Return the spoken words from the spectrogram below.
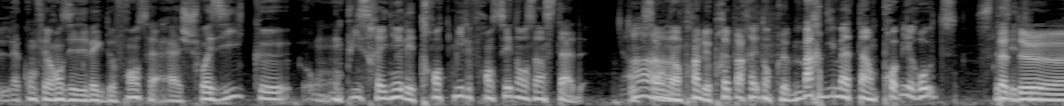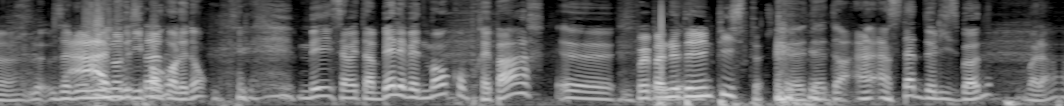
la conférence des évêques de France a, choisi qu'on puisse réunir les 30 000 Français dans un stade. Donc ça, on est ah. en train de préparer donc le mardi matin, 1er août. Stade de... vous avez ah, je ne vous dis pas encore le nom, mais ça va être un bel événement qu'on prépare. Euh, vous pouvez pas nous donner une piste euh, un, stade de Lisbonne, voilà.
